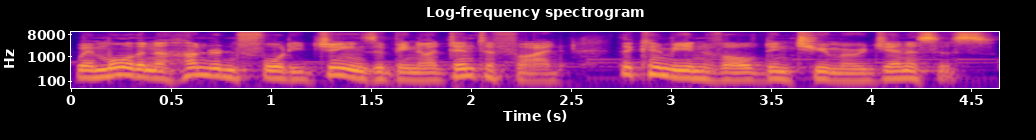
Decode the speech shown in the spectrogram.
where more than 140 genes have been identified that can be involved in tumorigenesis.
